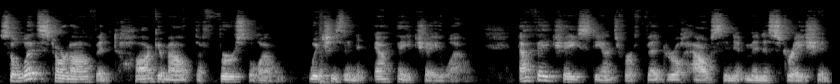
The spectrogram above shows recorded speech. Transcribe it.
So let's start off and talk about the first loan, which is an FHA loan. FHA stands for Federal Housing Administration.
